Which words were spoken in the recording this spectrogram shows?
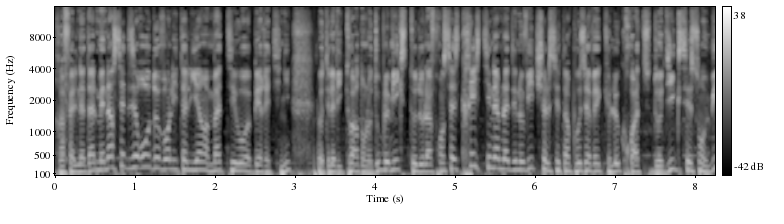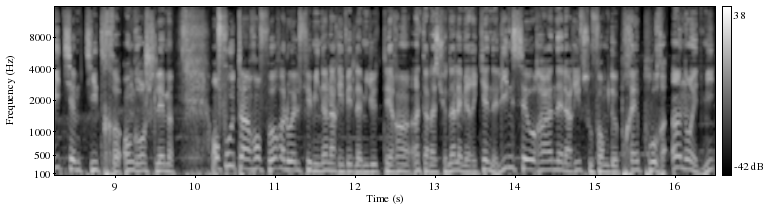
Raphaël Nadal mène 1-7-0 devant l'Italien Matteo Berrettini. Notez la victoire dans le double mixte de la Française Kristina Mladenovic. Elle s'est imposée avec le Croate Dodig. C'est son huitième titre en Grand Chelem. En foot, un renfort à l'OL féminin, l'arrivée de la milieu de terrain internationale américaine Lindsay Oran. Elle arrive sous forme de prêt pour un an et demi.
